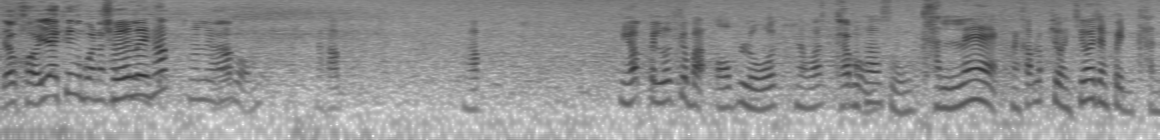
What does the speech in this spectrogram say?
เดี๋ยวขออนุญาตขึ้นข้างบนนะครัเชิญเลยครับเชิญเลยครับผมนะครับนะครับนี่ครับเป็นรถกระบะออฟโรดนะวัดครับผมมูลค่าสูงคันแรกนะครับรับจวนคิดว่าจะเป็นคัน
